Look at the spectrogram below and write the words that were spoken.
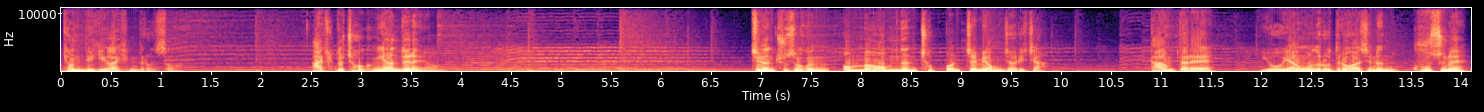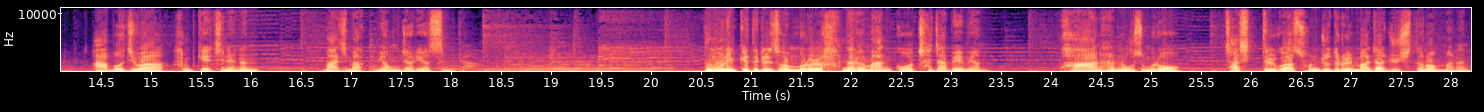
견디기가 힘들어서 아직도 적응이 안 되네요. 지난 추석은 엄마 없는 첫 번째 명절이자 다음 달에 요양원으로 들어가시는 구순의 아버지와 함께 지내는 마지막 명절이었습니다. 부모님께 드릴 선물을 한아름 안고 찾아뵈면 환한 웃음으로 자식들과 손주들을 맞아주시던 엄마는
